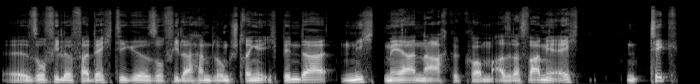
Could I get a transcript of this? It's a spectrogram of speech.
äh, so viele Verdächtige, so viele Handlungsstränge. Ich bin da nicht mehr nachgekommen. Also das war mir echt ein Tick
